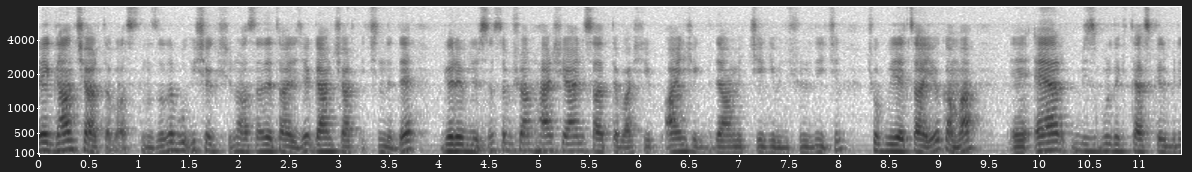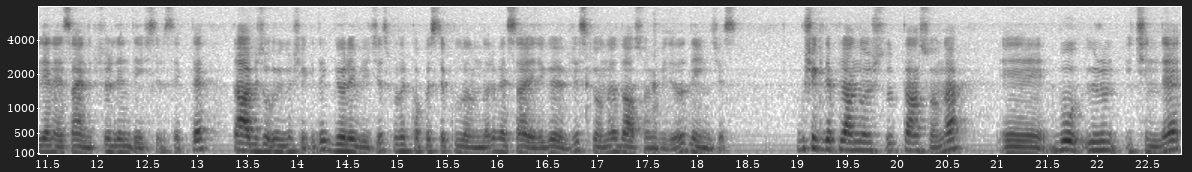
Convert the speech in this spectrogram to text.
Ve Gantt chart'a bastığınızda da bu iş akışını aslında detaylıca Gantt chart içinde de görebilirsiniz. Tabii şu an her şey aynı saatte başlayıp aynı şekilde devam edeceği gibi düşünüldüğü için çok bir detay yok ama e, eğer biz buradaki taskları birilerine assign edip sürelerini değiştirirsek de daha bize uygun şekilde görebileceğiz. Burada kapasite kullanımları vesaire de görebileceğiz ki onlara daha sonra bir videoda değineceğiz. Bu şekilde planı oluşturduktan sonra e, bu ürün içinde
